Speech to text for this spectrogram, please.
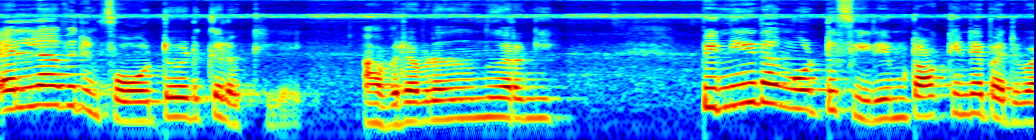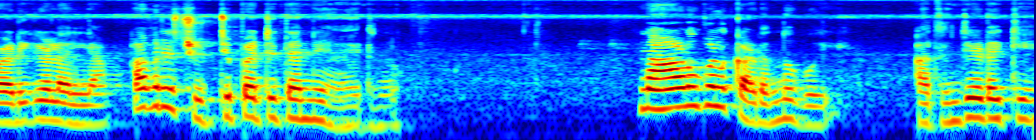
എല്ലാവരും ഫോട്ടോ എടുക്കലൊക്കെയായി. അവരവിടെ നിന്ന് ഇറങ്ങി. പിന്നീട് അങ്ങോട്ട് ഫിലിം ടോക്കിന്റെ പരിപാടികളെല്ലാം അവരെ ചുറ്റിപ്പറ്റി തന്നെയായിരുന്നു. നാളുകൾ കടന്നുപോയി. അതിന്റെ ഇടയ്ക്ക്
